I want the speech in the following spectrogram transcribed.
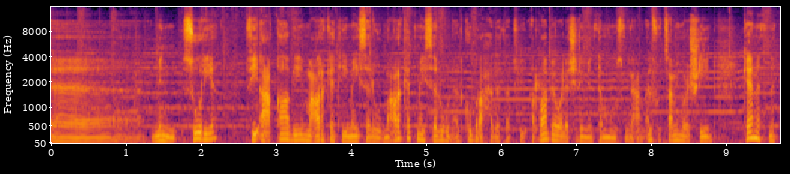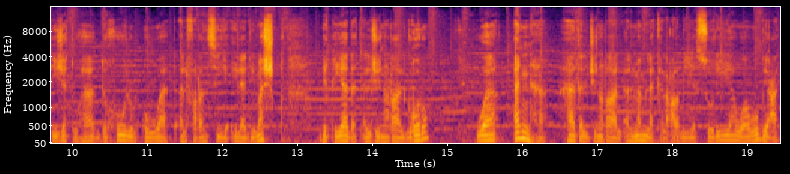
آه من سوريا في أعقاب معركة ميسلون. معركة ميسلون الكبرى حدثت في الرابع والعشرين من تموز من عام 1920 كانت نتيجتها دخول القوات الفرنسية إلى دمشق بقيادة الجنرال غورو وأنهى هذا الجنرال المملكة العربية السورية ووضعت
